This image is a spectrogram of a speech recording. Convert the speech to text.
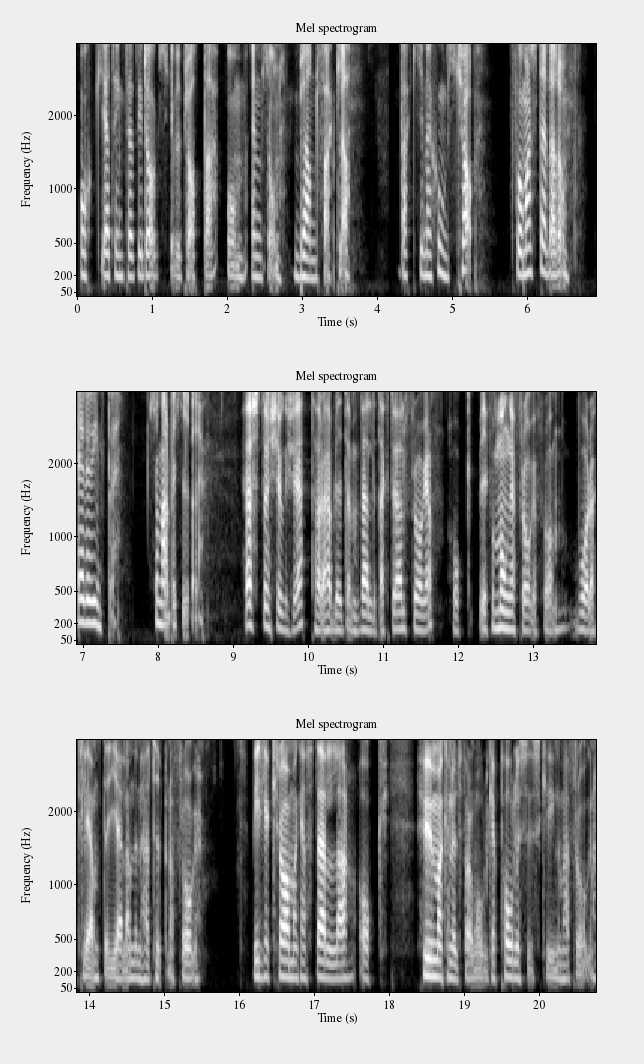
och jag tänkte att idag ska vi prata om en sån brandfackla. Vaccinationskrav. Får man ställa dem eller inte som arbetsgivare? Hösten 2021 har det här blivit en väldigt aktuell fråga och vi får många frågor från våra klienter gällande den här typen av frågor. Vilka krav man kan ställa och hur man kan utforma olika policies kring de här frågorna.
